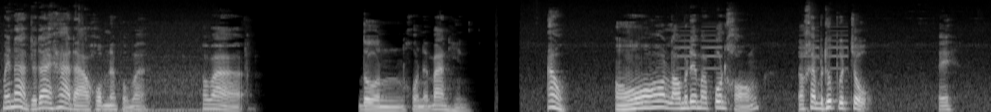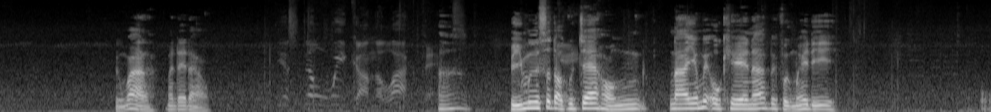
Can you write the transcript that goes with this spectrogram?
ไม่น่าจะได้ห้าดาวคมนะผมว่า เพราะว่า โดนคนในบ้านเห็นเอ้าอ๋อ เราไม่ได้มาปล้นของ เราแค่ไปทุบกระจกเอ๊ะถึงว่าล่ะไม่ได้ดาว You're still weak on the lockpick. อ่าฝีมือสะเดอกกุญแจของนายยังไม่โอเคนะ ไปฝึกมาให้ดีโอ้โห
